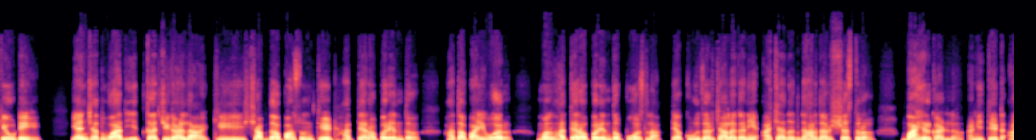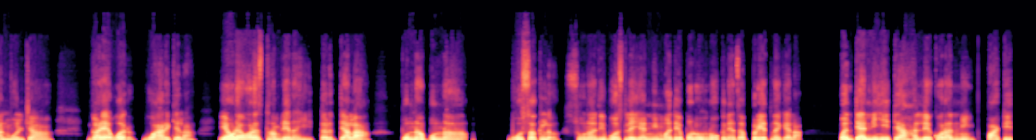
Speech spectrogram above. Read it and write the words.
केवटे यांच्यात वाद इतका चिघळला की शब्दापासून थेट हत्यारापर्यंत, हातापायीवर मग हत्यारापर्यंत पोहोचला. त्या क्रुझर चालकाने अचानक धारदार शस्त्र बाहेर काढलं आणि थेट अनमोलच्या गळ्यावर वार केला. एवढ्यावरच थांबले नाही, तर त्याला पुन्हा पुन्हा भोसकलं. सोनाली भोसले यांनी मध्ये पडून रोखण्याचा प्रयत्न केला. पण त्यांनीही त्या हल्लेखोरांनी पाठीत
